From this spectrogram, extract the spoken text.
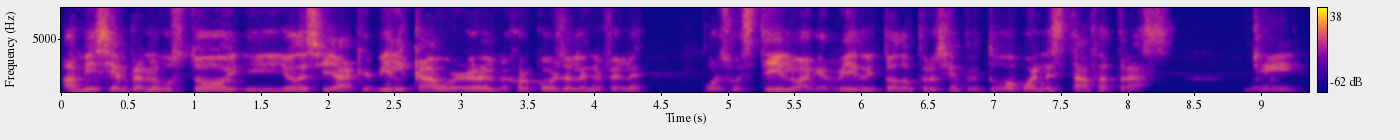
A mí siempre me gustó y yo decía que Bill Cowher era el mejor coach de la NFL por su estilo aguerrido y todo, pero siempre tuvo buen staff atrás. Sí.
